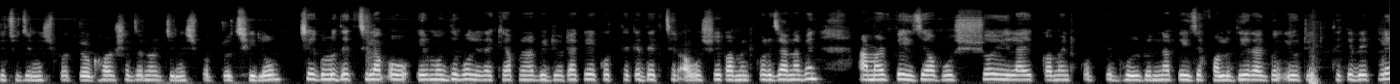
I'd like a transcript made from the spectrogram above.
কিছু জিনিসপত্র, ঘর সাজানোর জিনিসপত্র ছিল। সেগুলো দেখছিলাম। ও, এর মধ্যে বলে রাখি, আপনারা ভিডিওটাকে থেকে দেখছেন অবশ্যই কমেন্ট করে জানাবেন। আমার পেজে অবশ্যই লাইক কমেন্ট করতে ভুলবেন না। পেজে ফলো দিয়ে রাখবেন। ইউটিউব থেকে দেখলে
